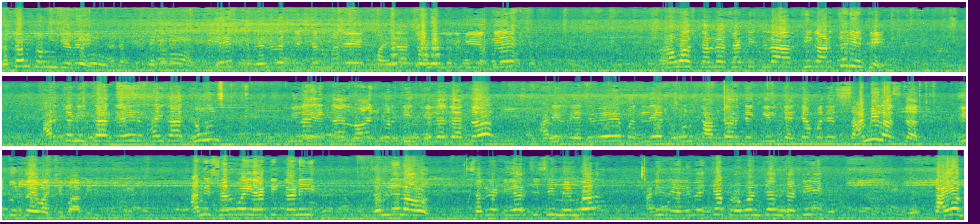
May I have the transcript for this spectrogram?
जखम करून गेले. एक रेल्वे स्टेशनमध्ये एक महिला तरुण मुलगी येते. प्रवास करण्यासाठी तिला आर्थिक अडचण येते. अडचणीचा गैरफायदा घेऊन तिला एका लॉजवरती केलं जातं आणि रेल्वेमधले दोन कामगार देखील त्याच्यामध्ये सामील असतात. ही दुर्दैवाची बाब आहे. आम्ही सर्व या ठिकाणी जमलेलो आहोत. सगळे डीआरसीसी मेंबर आणि रेल्वेच्या प्रवंचांसाठी कायम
